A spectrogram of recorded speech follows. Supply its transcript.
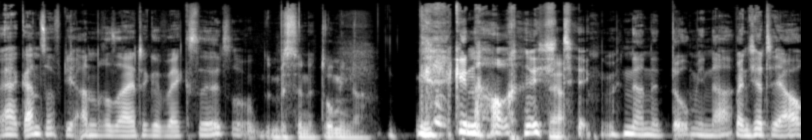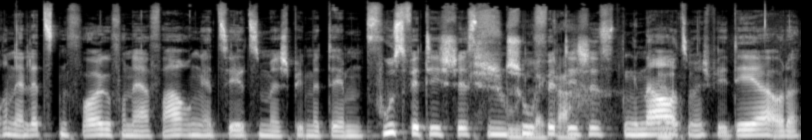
ja, ganz auf die andere Seite gewechselt. So. Ein bisschen eine Domina. genau, richtig. Ja. Bin dann eine Domina. Ich hatte ja auch in der letzten Folge von der Erfahrung erzählt, zum Beispiel mit dem Fußfetischisten, Schuhfetischisten, genau, ja. zum Beispiel der oder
